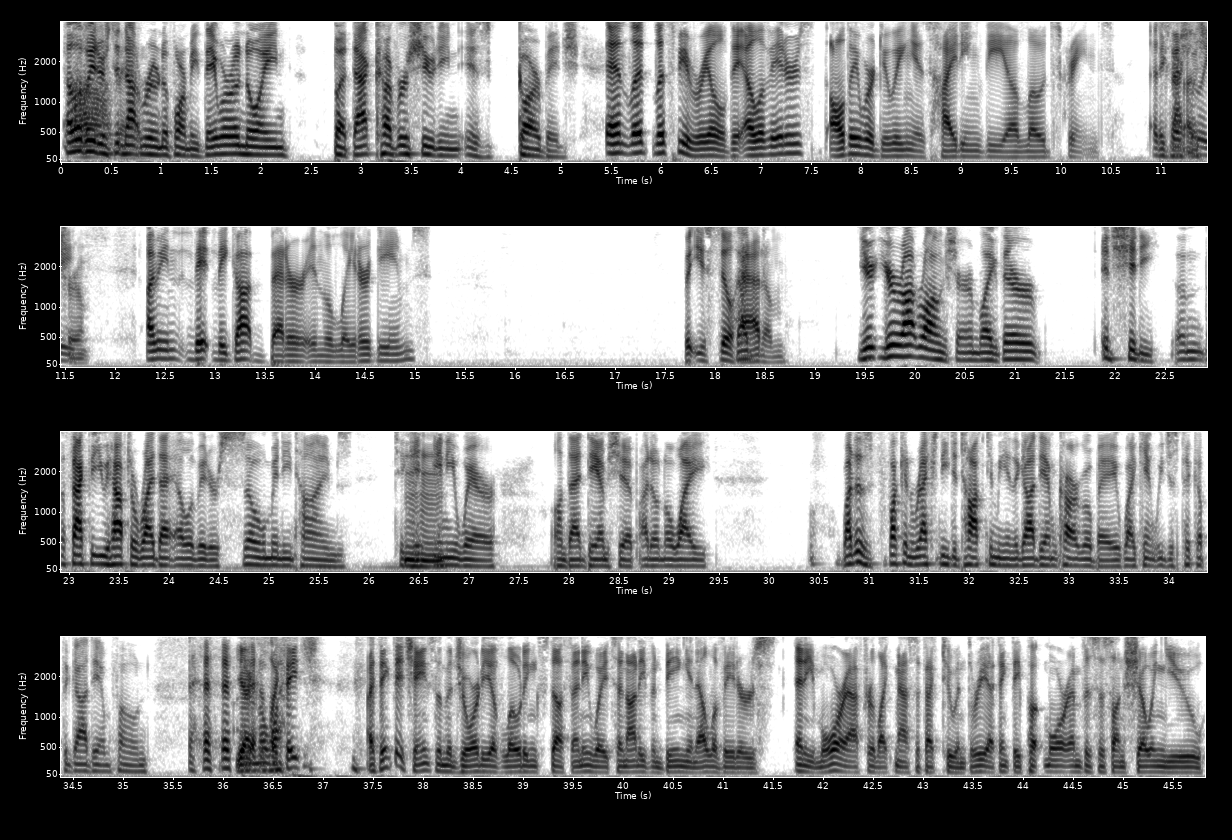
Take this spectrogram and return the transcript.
Elevators Oh, did not ruin it for me. They were annoying, but that cover shooting is garbage. And let let's be real. The elevators, all they were doing is hiding the uh, load screens. Exactly. Especially, That's true. I mean, they they got better in the later games, but you still That- had them. You're you're not wrong, Sherm. Like they're it's shitty. And the fact that you have to ride that elevator so many times to get Mhm. anywhere on that damn ship. I don't know why why does fucking Wrex need to talk to me in the goddamn cargo bay? Why can't we just pick up the goddamn phone? Yeah, because like they, I think they changed the majority of loading stuff anyway to not even being in elevators anymore after like Mass Effect two and three. I think they put more emphasis on showing you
